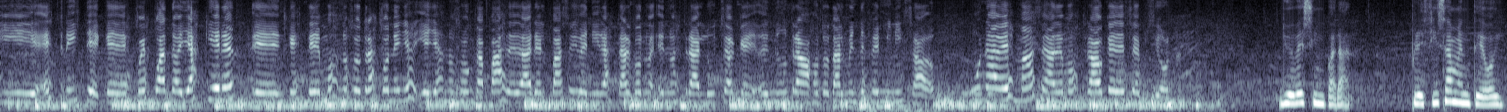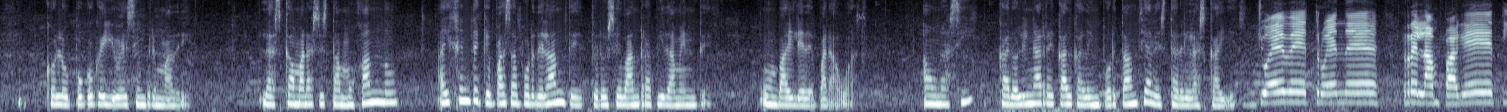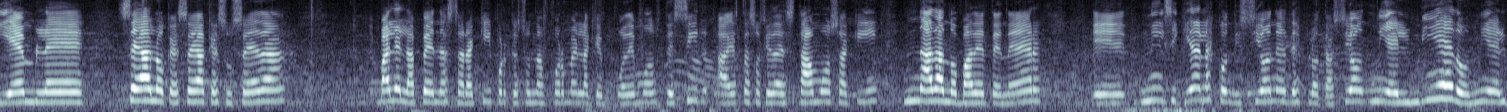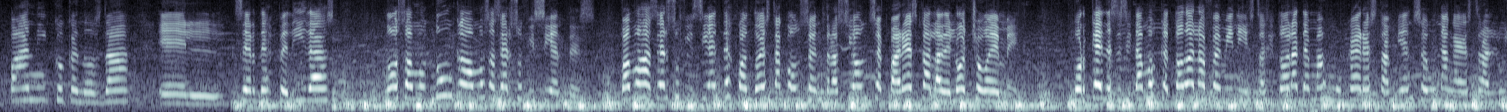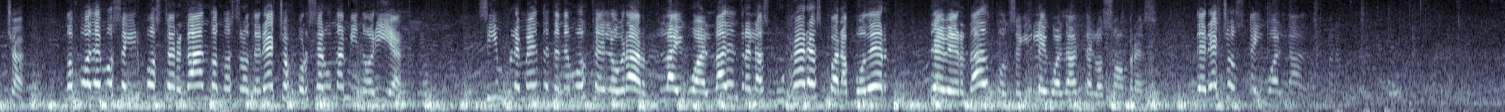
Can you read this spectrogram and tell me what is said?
Y es triste que después cuando ellas quieren eh, que estemos nosotras con ellas y ellas no son capaces de dar el paso y venir a estar con, en nuestra lucha, que en un trabajo totalmente feminizado. Una vez más se ha demostrado que decepciona. Llueve sin parar, precisamente hoy, con lo poco que llueve siempre en Madrid. Las cámaras están mojando, hay gente que pasa por delante, pero se van rápidamente. Un baile de paraguas. Aún así, Carolina recalca la importancia de estar en las calles. Llueve, truene, relampaguee, tiemble, sea lo que sea que suceda, vale la pena estar aquí porque es una forma en la que podemos decir a esta sociedad estamos aquí, nada nos va a detener, eh, ni siquiera las condiciones de explotación, ni el miedo, ni el pánico que nos da el ser despedidas. No somos, nunca vamos a ser suficientes. Vamos a ser suficientes cuando esta concentración se parezca a la del 8M. Porque necesitamos que todas las feministas y todas las demás mujeres también se unan a esta lucha. No podemos seguir postergando nuestros derechos por ser una minoría. Simplemente tenemos que lograr la igualdad entre las mujeres para poder de verdad conseguir la igualdad entre los hombres. Derechos e igualdad.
